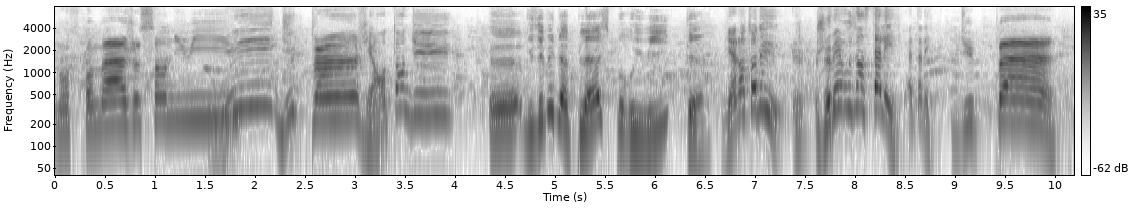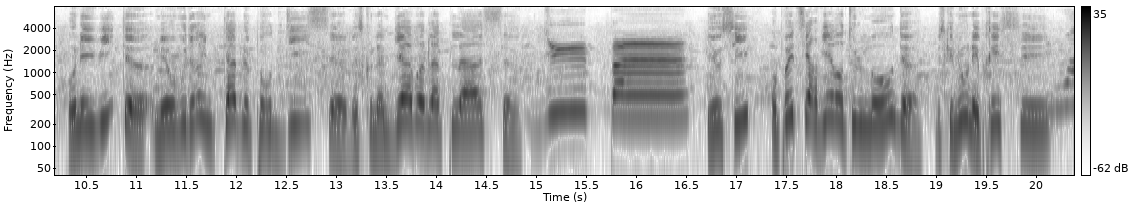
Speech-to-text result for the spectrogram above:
Mon fromage s'ennuie. Oui, du pain, j'ai entendu. Euh, vous avez de la place pour 8 Bien entendu, je, je vais vous installer. Attendez. Du pain. On est 8, mais on voudrait une table pour 10, parce qu'on aime bien avoir de la place. Du pain. Et aussi, on peut être servi avant tout le monde, parce que nous on est pressés. Moi,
